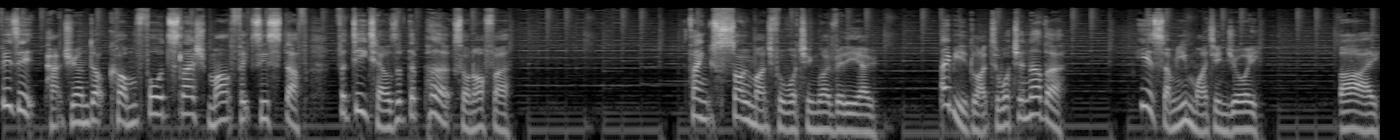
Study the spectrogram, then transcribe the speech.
visit patreon.com forward slash markfixesstuff for details of the perks on offer. Thanks so much for watching my video. Maybe you'd like to watch another. Here's some you might enjoy. Bye.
